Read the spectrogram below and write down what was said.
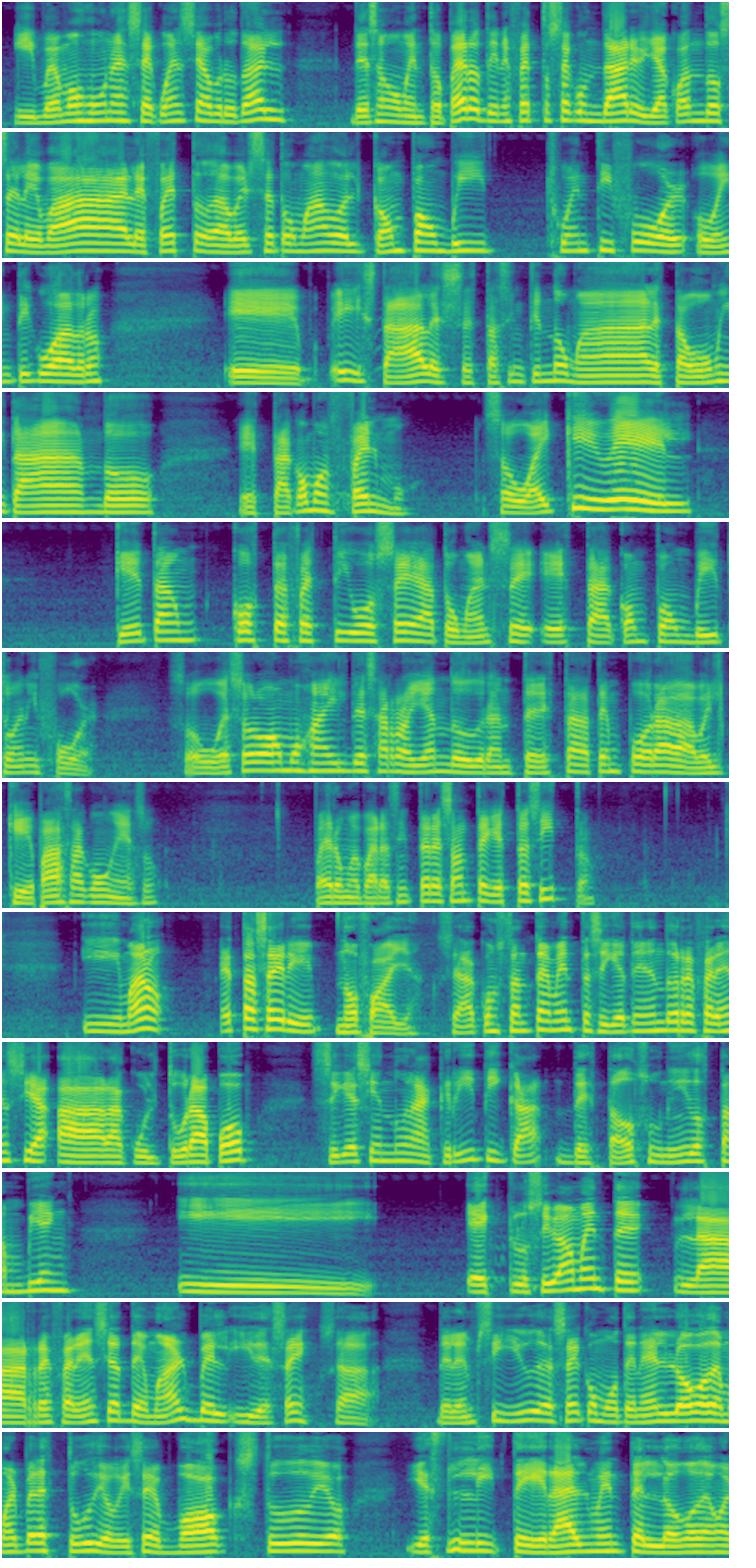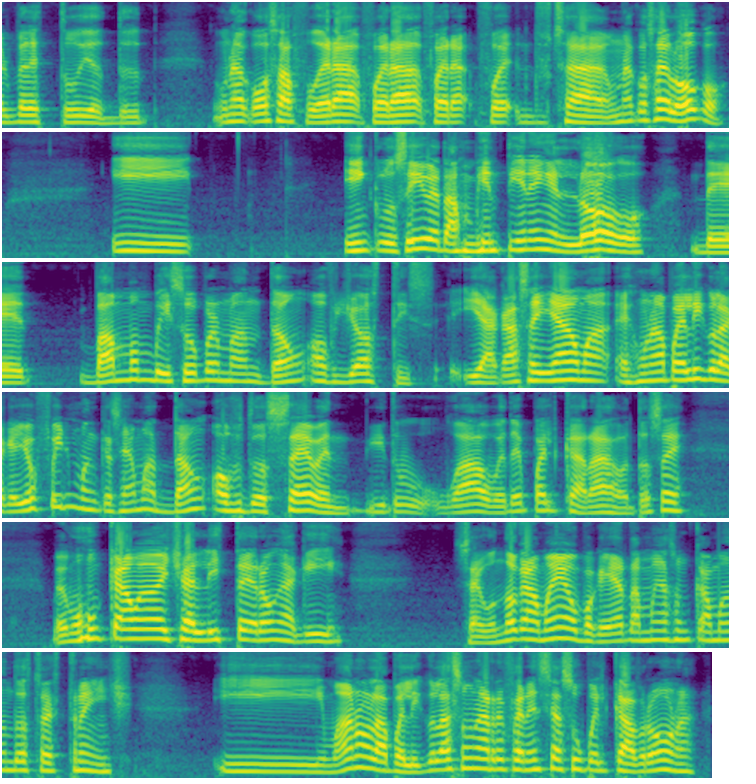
Y vemos una secuencia brutal de ese momento. Pero tiene efectos secundarios. Ya cuando se le va el efecto de haberse tomado el Compound B24 o 24. Eh, y está, se está sintiendo mal, está vomitando está como enfermo. So hay que ver qué tan costo efectivo sea tomarse esta Compound B24. So eso lo vamos a ir desarrollando durante esta temporada a ver qué pasa con eso. Pero me parece interesante que esto exista. Y mano, esta serie no falla. O sea, constantemente sigue teniendo referencia a la cultura pop. Sigue siendo una crítica de Estados Unidos también y exclusivamente las referencias de Marvel y DC, o sea, del MCU DC, como tener el logo de Marvel Studios que dice Vox Studio y es literalmente el logo de Marvel Studios, dude. Una cosa fuera, fuera, fuera, fuera, o sea, una cosa de loco. Y inclusive también tienen el logo de Batman v Superman Dawn of Justice. Y acá se llama, es una película que ellos filman que se llama Dawn of the Seven. Y tú, wow, vete para el carajo. Entonces, vemos un cameo de Charlize Theron aquí. Segundo cameo, porque ella también hace un cameo en Doctor Strange. Y, mano, la película hace una referencia súper cabrona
